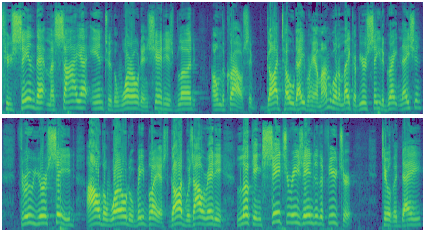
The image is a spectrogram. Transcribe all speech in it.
to send that Messiah into the world and shed his blood on the cross. God told Abraham, I'm going to make of your seed a great nation. Through your seed, all the world will be blessed. God was already looking centuries into the future till the day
